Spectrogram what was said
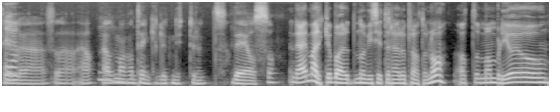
Til, ja. så ja, ja, Mm. man kan tenke litt nytt rundt det også. Jeg merker bare når vi sitter her og prater nå, at man blir jo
